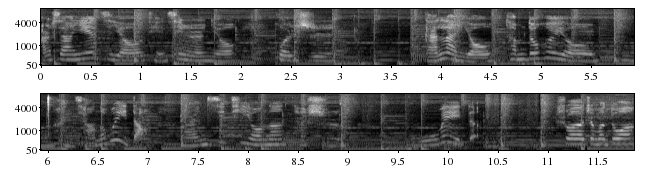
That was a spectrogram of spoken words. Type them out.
而像椰子油、甜杏仁油或者是橄榄油，它们都会有嗯很强的味道。而 MCT 油呢，它是无味的。说了这么多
